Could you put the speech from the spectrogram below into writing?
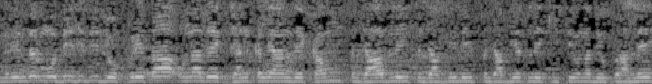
ਨਰਿੰਦਰ ਮੋਦੀ ਜੀ ਦੀ ਲੋਕਪ੍ਰਿਯਤਾ ਉਹਨਾਂ ਦੇ ਜਨ ਕਲਿਆਣ ਦੇ ਕੰਮ ਪੰਜਾਬ ਲਈ ਪੰਜਾਬੀ ਲਈ ਪੰਜਾਬੀਅਤ ਲਈ ਕੀਤੇ ਉਹਨਾਂ ਦੇ ਉਪਰਾਲੇ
